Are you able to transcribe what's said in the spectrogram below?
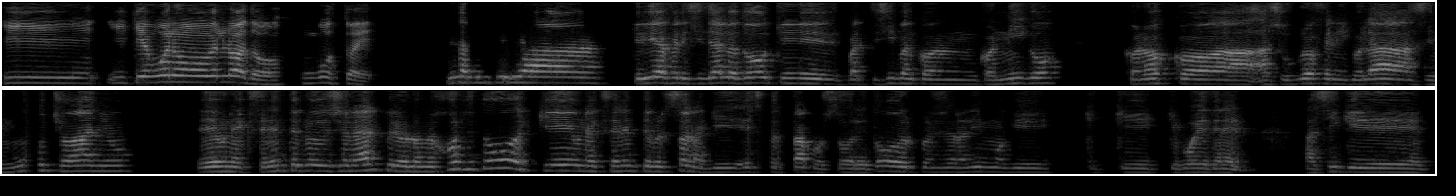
y, y qué bueno verlo a todos. Un gusto ahí. Yo también quería Quería felicitarlo a todos que participan con, con Nico. Conozco a, su profe Nicolás hace muchos años. Es un excelente profesional, pero lo mejor de todo es que es una excelente persona, que eso está por sobre todo el profesionalismo que, que, que puede tener. Así que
